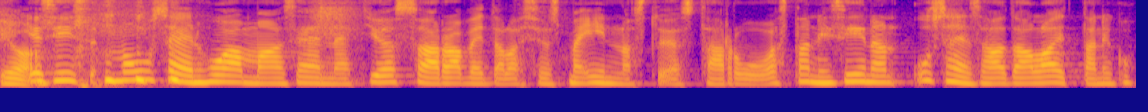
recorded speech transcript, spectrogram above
joo. Ja siis mä usein huomaan sen, että jossain ravintolassa, jos mä innostun jostain ruoasta, niin siinä on usein saattaa laittaa niinku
